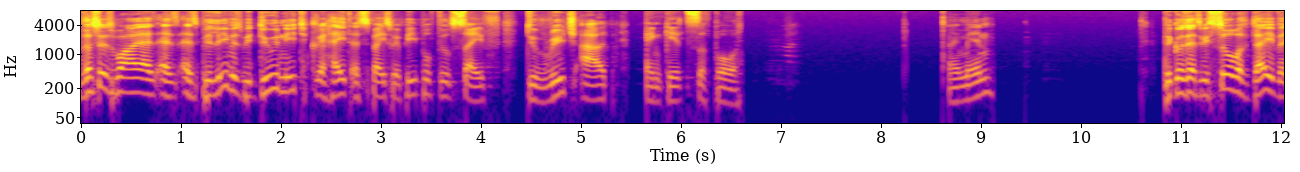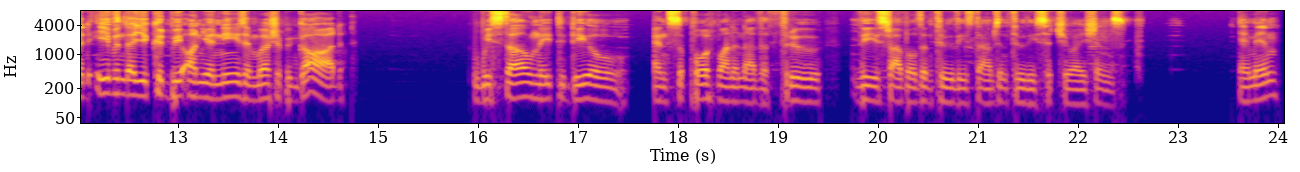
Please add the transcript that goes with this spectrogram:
this is why, as, as, as believers, we do need to create a space where people feel safe to reach out and get support. Amen. Because as we saw with David, even though you could be on your knees and worshiping God, we still need to deal and support one another through these troubles and through these times and through these situations. Amen.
